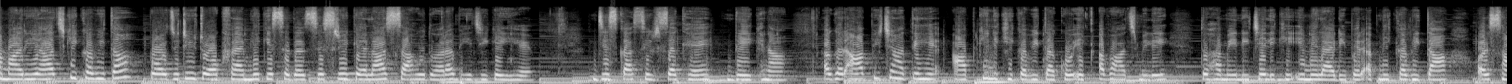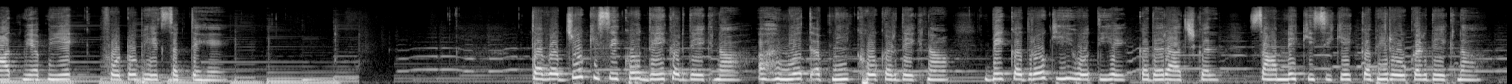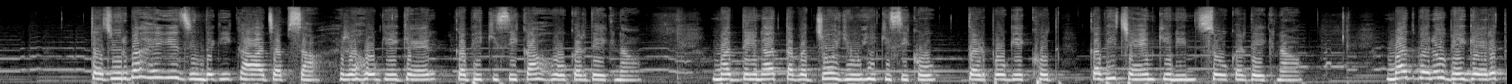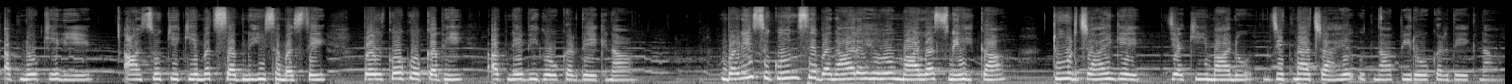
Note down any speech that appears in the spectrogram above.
हमारी आज की कविता पॉजिटिव टॉक फैमिली के सदस्य श्री कैलाश साहू द्वारा भेजी गई है, जिसका शीर्षक है देखना। अगर आप भी चाहते हैं आपकी लिखी कविता को एक आवाज़ मिले तो हमें नीचे लिखी ईमेल आईडी पर अपनी कविता और साथ में अपनी एक फ़ोटो भेज सकते हैं। तवज्जो किसी को देकर देखना, अहमियत अपनी खोकर देखना। बेकदरों की होती है कदर आजकल, सामने किसी के कभी रोकर देखना। तजुर्बा है ये ज़िंदगी का अजब सा रहोगे गैर कभी किसी का होकर देखना। मत देना तवज्जो यूँ ही किसी को, तड़पोगे खुद, कभी चैन की नींद सोकर देखना। मत बनो बेगैरत अपनों के लिए, आँसू की कीमत सब नहीं समझते, पलकों को कभी अपने भिगो कर देखना। बड़े सुकून से बना रहे हो माला स्नेह का। टूट जाएँगे यकी मानो, जितना चाहे उतना पिरो कर देखना।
